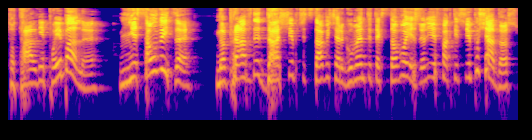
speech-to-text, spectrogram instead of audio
Totalnie pojebane. Niesamowite. Naprawdę da się przedstawić argumenty tekstowo, jeżeli je faktycznie posiadasz.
